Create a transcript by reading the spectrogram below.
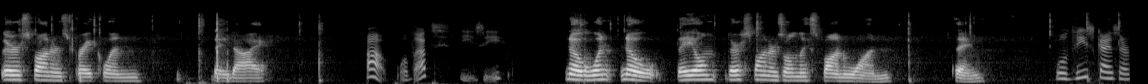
their spawners break when they die. Oh, well, that's easy. No, one no, they on their spawners only spawn one thing, Well, these guys are.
